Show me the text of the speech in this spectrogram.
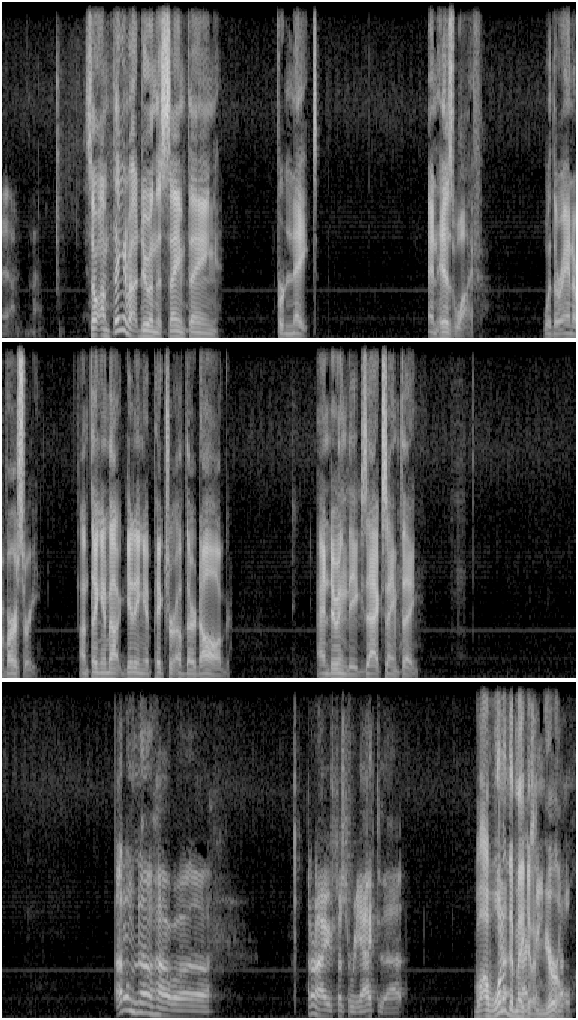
Yeah. So I'm thinking about doing the same thing for Nate and his wife with their anniversary. I'm thinking about getting a picture of their dog and doing the exact same thing. I don't know how. Uh, I don't know how you're supposed to react to that. Well, I wanted Yeah, to make it a see. mural.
